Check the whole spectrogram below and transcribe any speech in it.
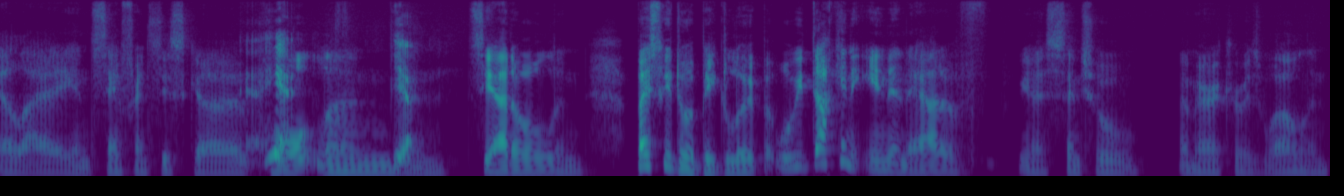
LA and San Francisco, uh, yeah. Portland Yeah. and Seattle, and basically do a big loop. But we'll be ducking in and out of you know Central America as well, and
